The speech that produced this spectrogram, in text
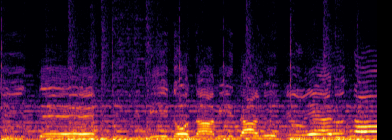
チで君の涙拭えるの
